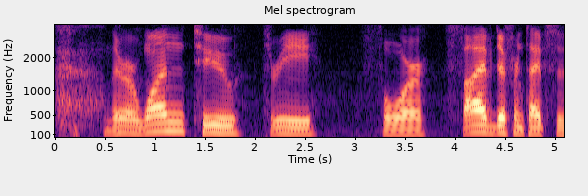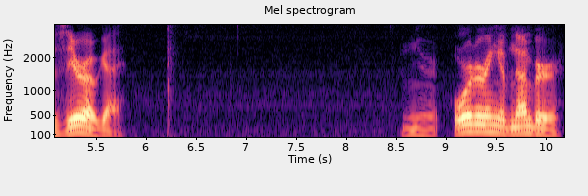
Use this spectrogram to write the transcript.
There are one, two, three, four, five different types of zero guy. And your ordering of number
